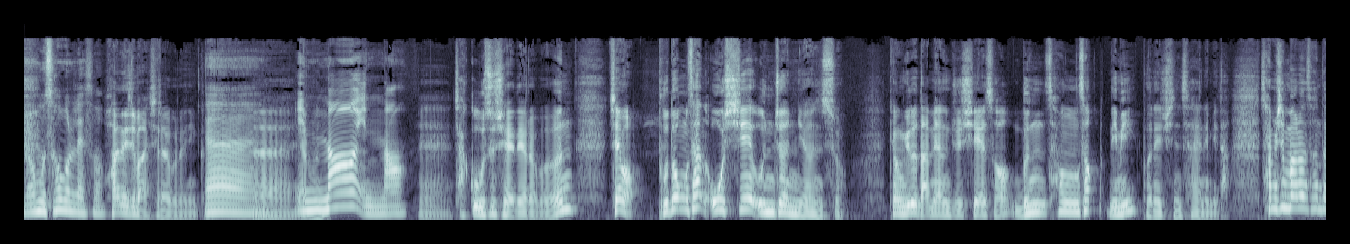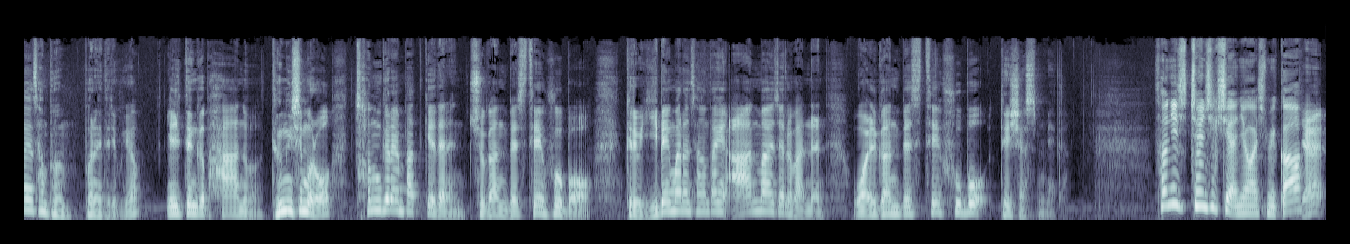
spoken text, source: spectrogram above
너무 성을 내서. 화내지 마시라 그러니까. 아, 예, 여러분. 있노 있노. 예, 자꾸 웃으셔야 돼요, 여러분. 제목 부동산 오 씨의 운전 연수. 경기도 남양주시에서 문성석 님이 보내주신 사연입니다. 30만 원 상당의 상품 보내드리고요. 1등급 한우 등심으로 1000g 받게 되는 주간 베스트 후보 그리고 200만 원 상당의 안마자를 받는 월간 베스트 후보 되셨습니다. 선희 씨, 천식 씨, 안녕하십니까? 예.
